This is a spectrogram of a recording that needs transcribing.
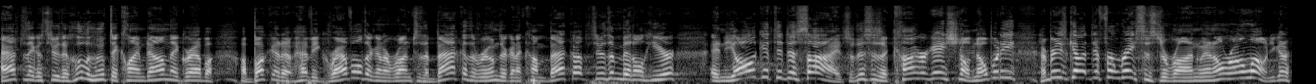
After they go through the hula hoop, they climb down, they grab a, a bucket of heavy gravel, they're going to run to the back of the room, they're going to come back up through the middle here, and y'all get to decide. So this is a congregational, nobody, everybody's got different races to run. We don't run alone. You, gotta,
